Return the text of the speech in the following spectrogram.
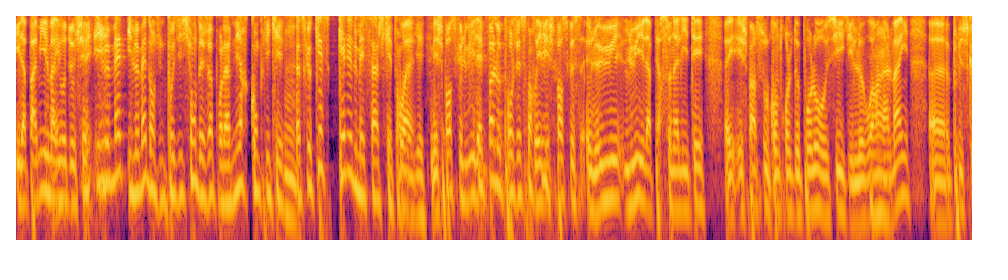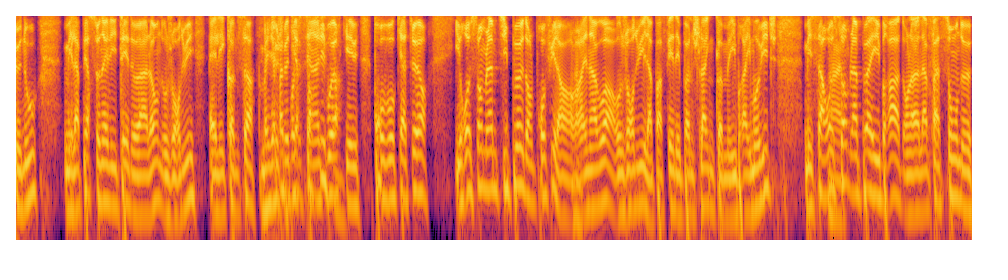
il a pas mis le maillot de Mais Chelsea. il le met, il le met dans une position déjà pour l'avenir compliquée. Hmm. Parce que qu'est-ce, quel est le message qui est envoyé? Ouais, mais je pense que lui, C'est pas le projet sportif. Oui, mais je pense que lui, lui, la personnalité, et et je parle sous le contrôle de Polo aussi, qu'il le voit en. Allemagne, euh, plus que nous. Mais la personnalité de Haaland aujourd'hui, elle est comme ça. Mais Ce que je veux dire, c'est un joueur hein. qui est provocateur. Il ressemble un petit peu dans le profil. Alors Ouais. rien à voir. Aujourd'hui, il a pas fait des punchlines comme Ibrahimovic, mais ça Ouais. ressemble un peu à Ibra dans la, la façon de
